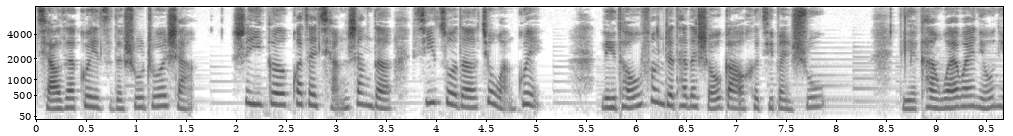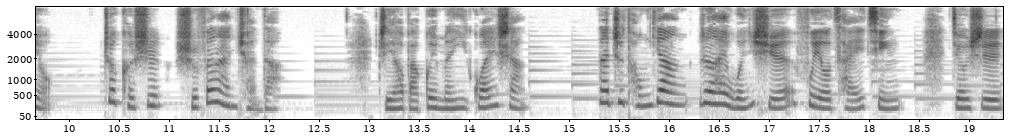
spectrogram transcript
瞧在柜子的书桌上，是一个挂在墙上的锡做的旧碗柜。里头放着他的手稿和几本书，别看歪歪扭扭，这可是十分安全的。只要把柜门一关上，那只同样热爱文学、富有才情，就是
